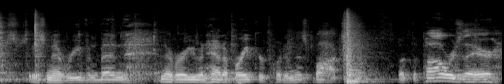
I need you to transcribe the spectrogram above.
it's never even been, never even had a breaker put in this box, but the power's there.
